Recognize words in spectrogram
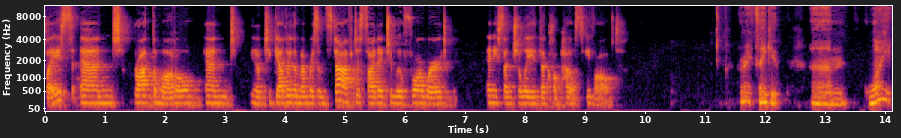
Place and brought the model and you know together the members and staff decided to move forward and essentially the clubhouse evolved. All right, thank you. Um, why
